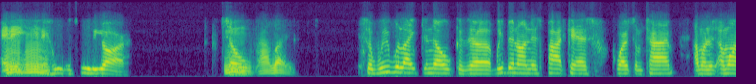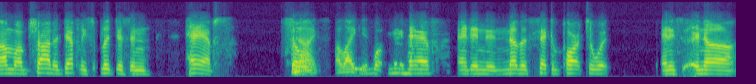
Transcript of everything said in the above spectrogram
and, mm-hmm. they, and who they truly are. So mm, I like. So we would like to know because uh, we've been on this podcast quite some time. I'm gonna I'm gonna, I'm gonna try to definitely split this in halves. So nice. I like it. What we have, and then another second part to it, and it's and uh,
